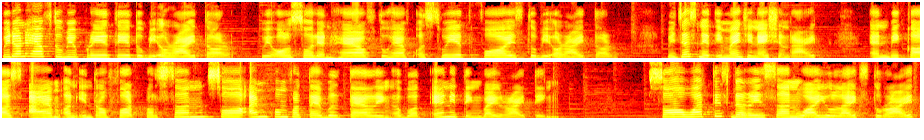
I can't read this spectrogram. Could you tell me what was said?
We don't have to be pretty to be a writer. We also don't have to have a sweet voice to be a writer. We just need imagination, right? And because I am an introvert person, so I'm comfortable telling about anything by writing. So, what is the reason why you like to write?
